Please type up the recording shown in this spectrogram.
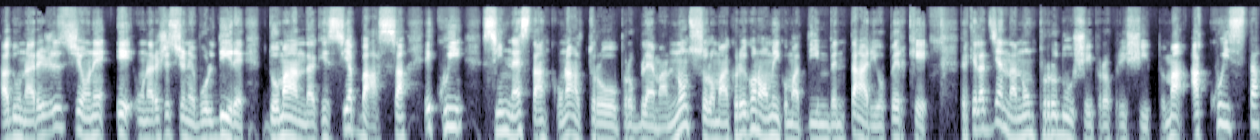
ad una recessione e una recessione vuol dire domanda che si abbassa e qui si innesta anche un altro problema, non solo macroeconomico ma di inventario. Perché? Perché l'azienda non produce i propri chip, ma acquista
